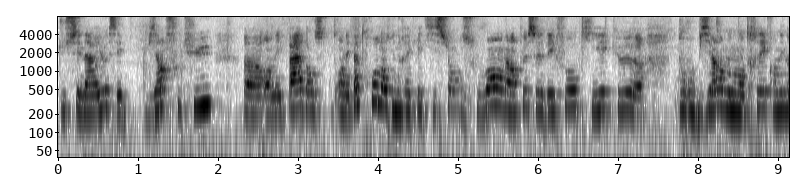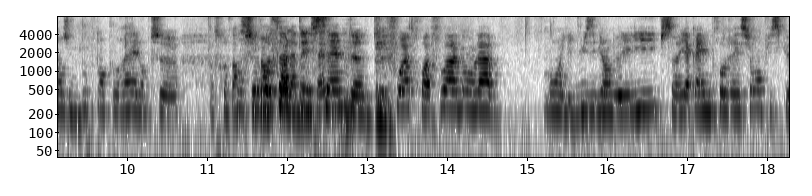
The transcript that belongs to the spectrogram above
du scénario, c'est bien foutu, on n'est pas, dans- on pas trop dans une répétition. Souvent, on a un peu ce défaut qui est que pour bien nous montrer qu'on est dans une boucle temporelle, on se, On se on refarce se 20 fois la retape des scène. scènes de deux fois, trois fois. Non, là, bon, il use bien de l'ellipse, il y a quand même une progression, puisque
